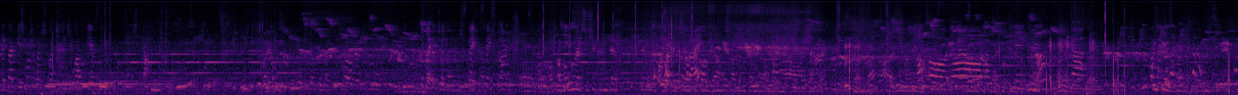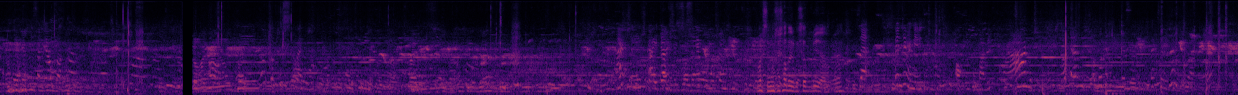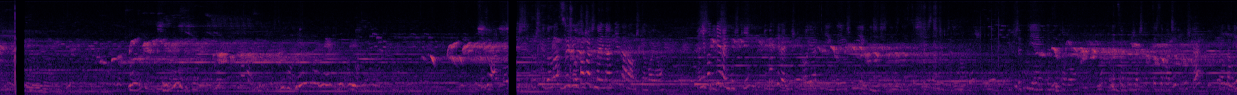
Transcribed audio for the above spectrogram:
Ale tak wiesz, może na przykład ci będzie łatwiej, jak sobie ugrupujesz trawę. Tutaj, z tej, z tej strony. A w ogóle czy się ten ten... No to patrz, tutaj. O, o, i teraz zobaczę. No, ja. I poczekaj. Sobie Właśnie, musisz odejść, bo się odbija, nie? Będziemy mieli trochę czasu. O, chłopami. Tak. No teraz musisz obokać i tak sobie Do nas. Zuziu, popatrz na, na mnie na rączkę moją. A nie podpieraj buźki. Nie podpieraj buźki. O, jak pięknie, już się ślizgnie. Jesteś śliczną dziewczyną. Przepiękne za tobą. Lecą burzeczki. Chcesz zobaczyć jest?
